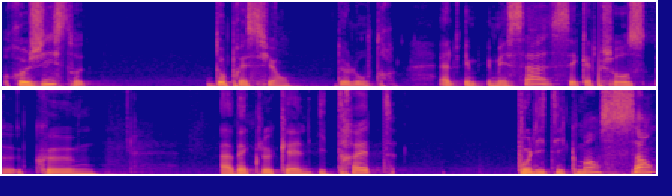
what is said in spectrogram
registre d'oppression de l'autre. Mais ça, c'est quelque chose que, avec lequel il traite politiquement sans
